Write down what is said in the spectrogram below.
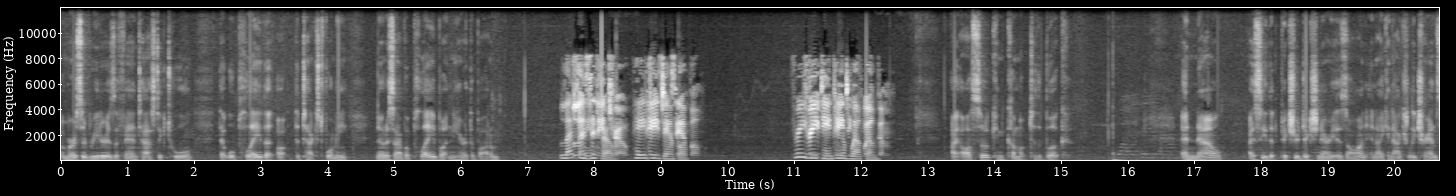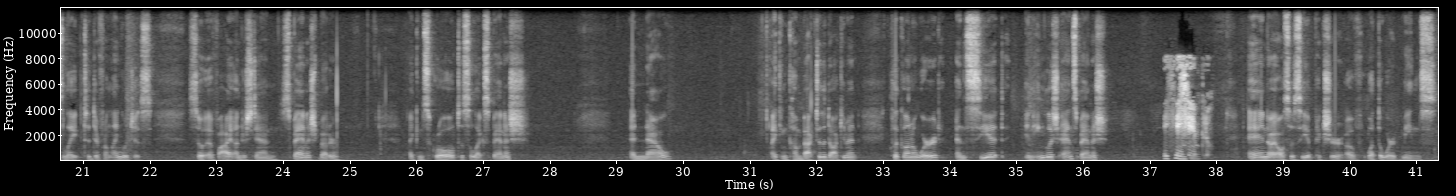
Immersive Reader is a fantastic tool that will play the, uh, the text for me. Notice I have a play button here at the bottom. Lesson, intro, Page, example. 3D, painting, of welcome. I also can come up to the book. And now I see that Picture Dictionary is on and I can actually translate to different languages. So if I understand Spanish better, I can scroll to select Spanish. And now I can come back to the document, click on a word, and see it in English and Spanish. Ejemplo. And I also see a picture of what the word means.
